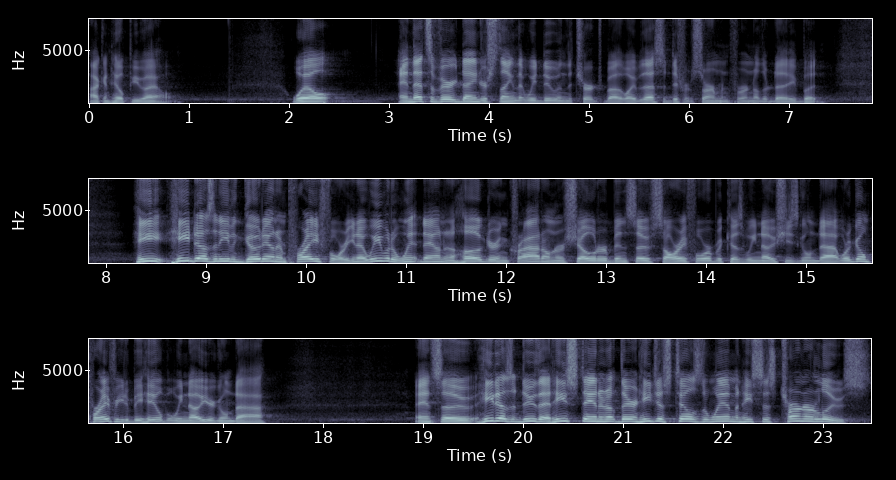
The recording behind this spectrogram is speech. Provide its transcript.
I can help you out. Well, and that's a very dangerous thing that we do in the church, by the way, but that's a different sermon for another day. But he, he doesn't even go down and pray for her. You know, we would have went down and hugged her and cried on her shoulder, been so sorry for her because we know she's going to die. We're going to pray for you to be healed, but we know you're going to die. And so he doesn't do that. He's standing up there and he just tells the women, he says, turn her loose.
